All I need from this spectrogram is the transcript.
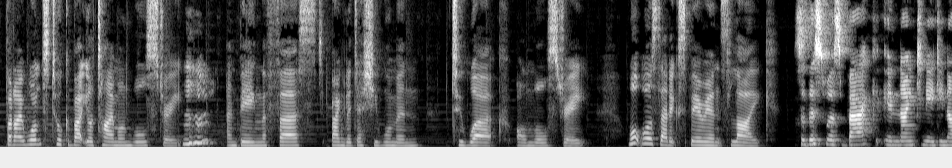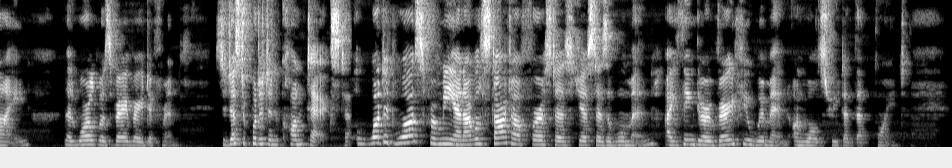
but I want to talk about your time on Wall Street mm-hmm. and being the first Bangladeshi woman to work on Wall Street. What was that experience like? So, this was back in 1989. The world was very, very different. So, just to put it in context, what it was for me, and I will start off first as just as a woman, I think there are very few women on Wall Street at that point.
